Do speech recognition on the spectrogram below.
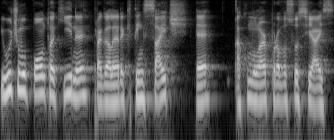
E o último ponto aqui, né, pra galera que tem site é acumular provas sociais.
